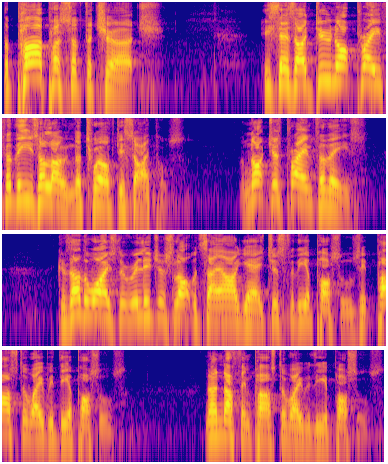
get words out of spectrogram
the purpose of the church. He says, I do not pray for these alone, the 12 disciples. I'm not just praying for these. Because otherwise, the religious lot would say, oh, yeah, it's just for the apostles. It passed away with the apostles. No, nothing passed away with the apostles.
